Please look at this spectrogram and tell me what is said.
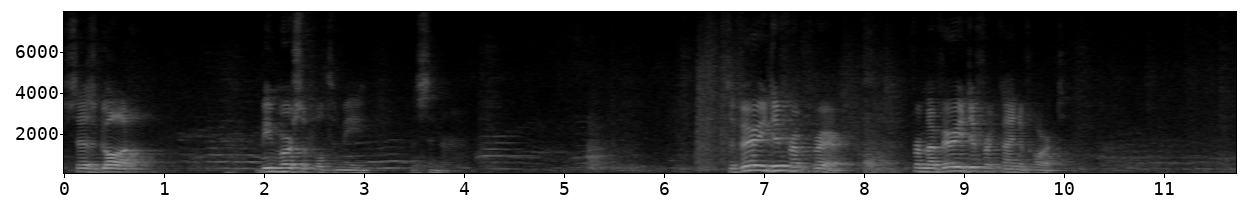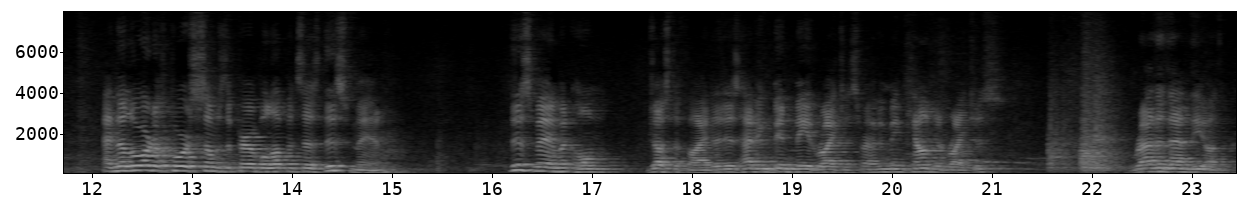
says, God, be merciful to me, a sinner. It's a very different prayer from a very different kind of heart. And the Lord, of course, sums the parable up and says, This man, this man went home justified, that is, having been made righteous or having been counted righteous, rather than the other.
